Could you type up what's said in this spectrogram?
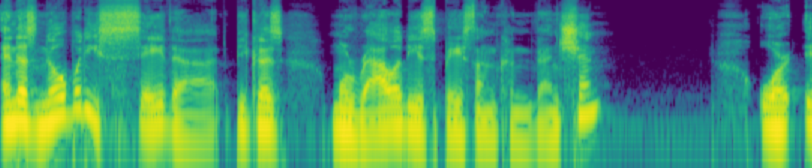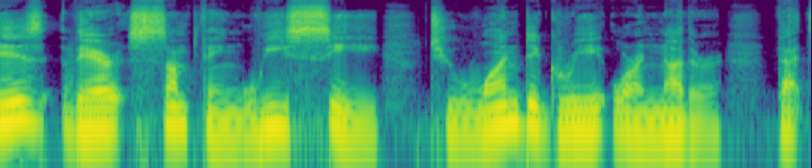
And does nobody say that because morality is based on convention? Or is there something we see to one degree or another that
